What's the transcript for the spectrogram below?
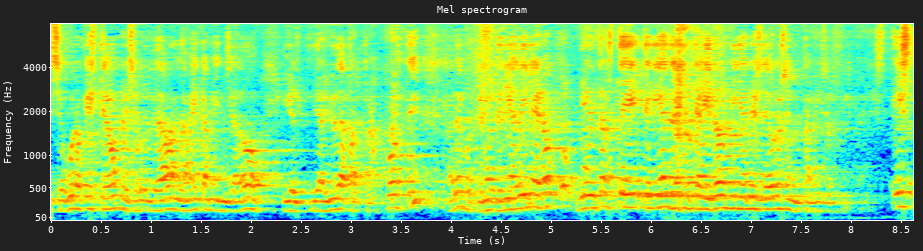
seguro que este hombre seguro le daban la beca menjador y, el, ayuda para el transporte, ¿vale? Porque no tenía dinero, mientras tenía 32 millones de euros en paraísos fiscales. Es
